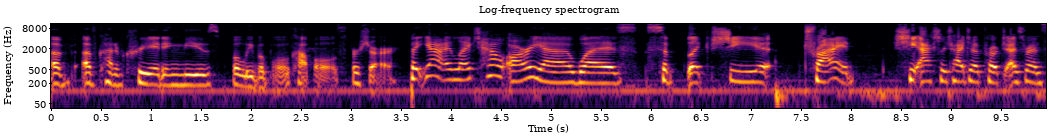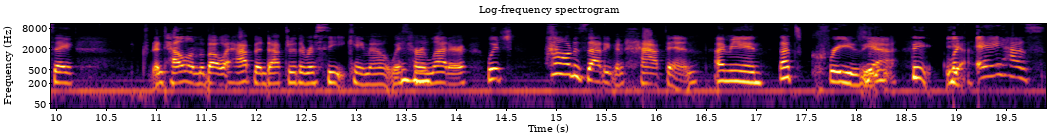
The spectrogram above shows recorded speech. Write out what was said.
of, of kind of creating these believable couples, for sure. But yeah, I liked how Aria was like she tried. She actually tried to approach Ezra and say and tell him about what happened after the receipt came out with Mm-hmm. her letter. Which how does that even happen? I mean, that's crazy. Yeah, Think, like yeah. A has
